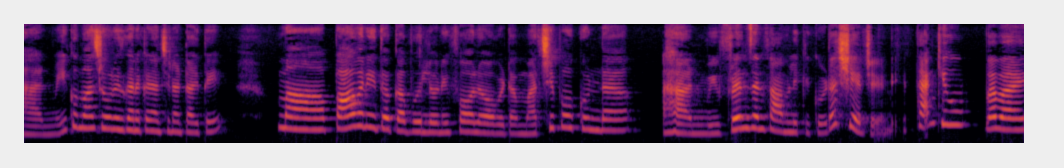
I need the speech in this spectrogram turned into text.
అండ్ మీకు మా స్టోరీస్ కనుక నచ్చినట్టయితే మా పావనితో కబూర్లోని ఫాలో అవ్వటం మర్చిపోకుండా అండ్ మీ ఫ్రెండ్స్ అండ్ ఫ్యామిలీకి కూడా షేర్ చేయండి. థ్యాంక్ యూ బాయ్ బాయ్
